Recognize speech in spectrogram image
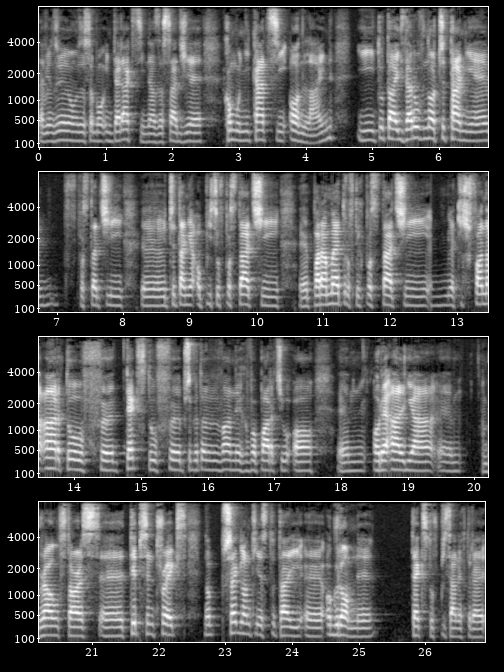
nawiązują ze sobą interakcji na zasadzie komunikacji online. I tutaj zarówno czytanie w postaci y, czytania opisów postaci, y, parametrów tych postaci, jakichś fanartów, y, tekstów przygotowywanych w oparciu o, o realia Brawl Stars, e, Tips and Tricks. No, przegląd jest tutaj e, ogromny tekstów pisanych, które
